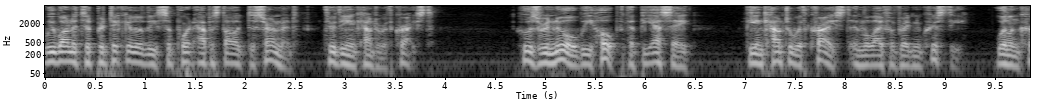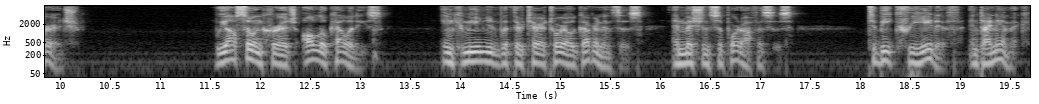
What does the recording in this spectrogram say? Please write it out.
we wanted to particularly support apostolic discernment through the encounter with Christ. whose renewal we hope that the essay, The Encounter with Christ in the Life of Regnum Christi, will encourage. We also encourage all localities, in communion with their territorial governances and mission support offices, to be creative and dynamic,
